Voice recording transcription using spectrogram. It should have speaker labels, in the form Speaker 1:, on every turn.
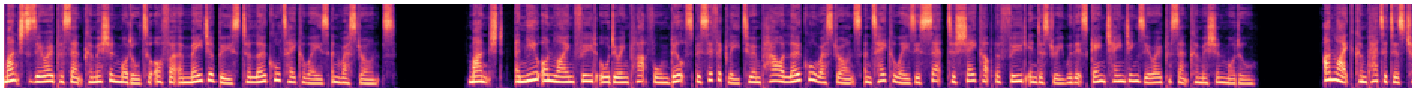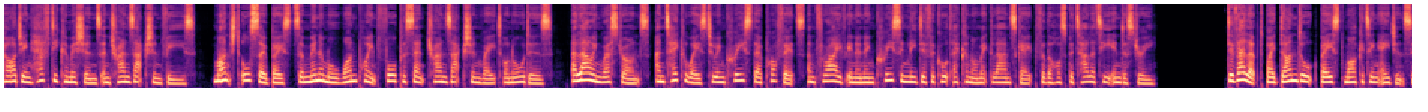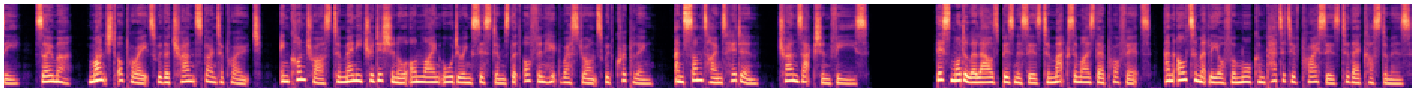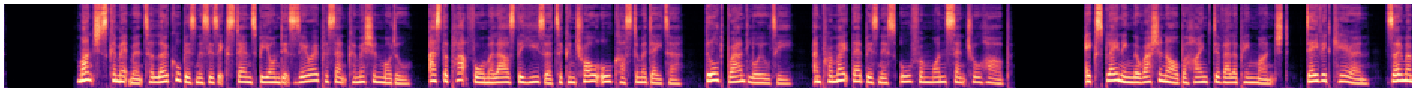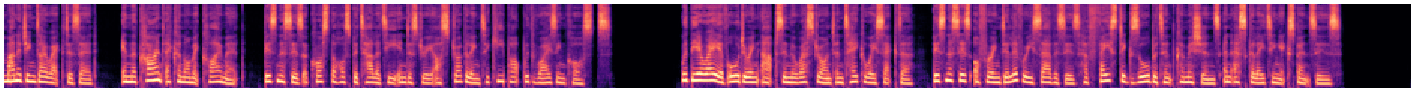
Speaker 1: munchd's 0% commission model to offer a major boost to local takeaways and restaurants. munchd, a new online food ordering platform built specifically to empower local restaurants and takeaways, is set to shake up the food industry with its game changing 0% commission model. Unlike competitors charging hefty commissions and transaction fees, munchd also boasts a minimal 1.4% transaction rate on orders, allowing restaurants and takeaways to increase their profits and thrive in an increasingly difficult economic landscape for the hospitality industry. Developed by Dundalk based marketing agency, Zoma, munchd operates with a transparent approach, in contrast to many traditional online ordering systems that often hit restaurants with crippling, and sometimes hidden, transaction fees. This model allows businesses to maximize their profits and ultimately offer more competitive prices to their customers. munchd's commitment to local businesses extends beyond its 0% commission model, as the platform allows the user to control all customer data, build brand loyalty, and promote their business all from one central hub. Explaining the rationale behind developing munchd, David Kieran, Zoma managing director said, In the current economic climate, businesses across the hospitality industry are struggling to keep up with rising costs. With the array of ordering apps in the restaurant and takeaway sector, businesses offering delivery services have faced exorbitant commissions and escalating expenses.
